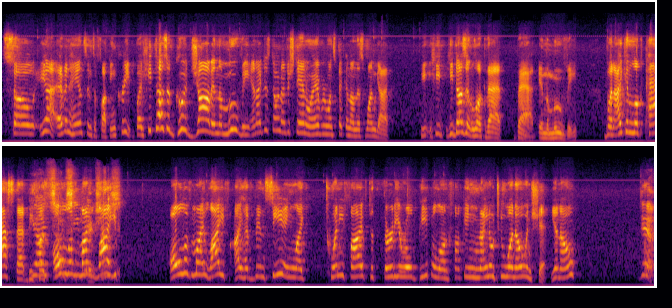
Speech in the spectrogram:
So yeah, Evan Hansen's a fucking creep, but he does a good job in the movie, and I just don't understand why everyone's picking on this one guy. He he he doesn't look that bad in the movie, but I can look past that because I've- all of my pictures. life, all of my life, I have been seeing like 25 to 30 year old people on fucking 90210 and shit, you know? Yeah.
